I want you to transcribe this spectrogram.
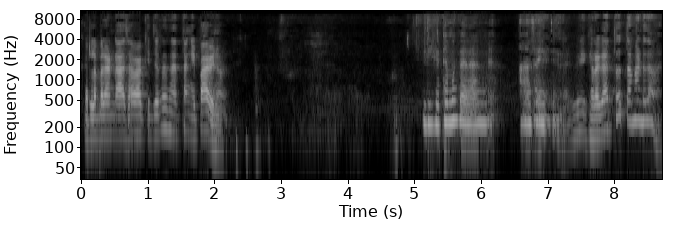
කරලා බලන්න ආසාවක් ඉදර නැත්තම් එපා වෙනවද? දිගටම කරන්න ආසයි තියෙනවා. කරගත්තොත් Tamanට තමයි.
